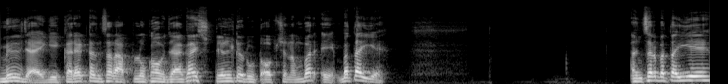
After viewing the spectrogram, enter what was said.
मिल जाएगी। करेक्ट आंसर आप लोग का हो जाएगा stilt root option number A बताइए। आंसर बताइए।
